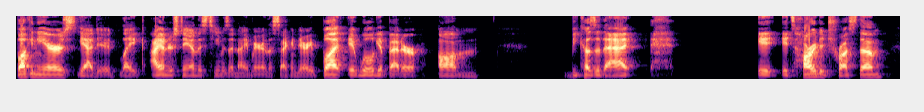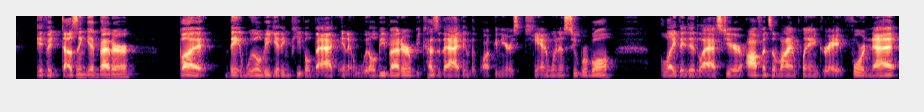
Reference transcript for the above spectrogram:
Buccaneers, yeah, dude. Like I understand this team is a nightmare in the secondary, but it will get better. Um, because of that, it it's hard to trust them if it doesn't get better, but they will be getting people back and it will be better. Because of that, I think the Buccaneers can win a Super Bowl like they did last year. Offensive line playing great. Fournette,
